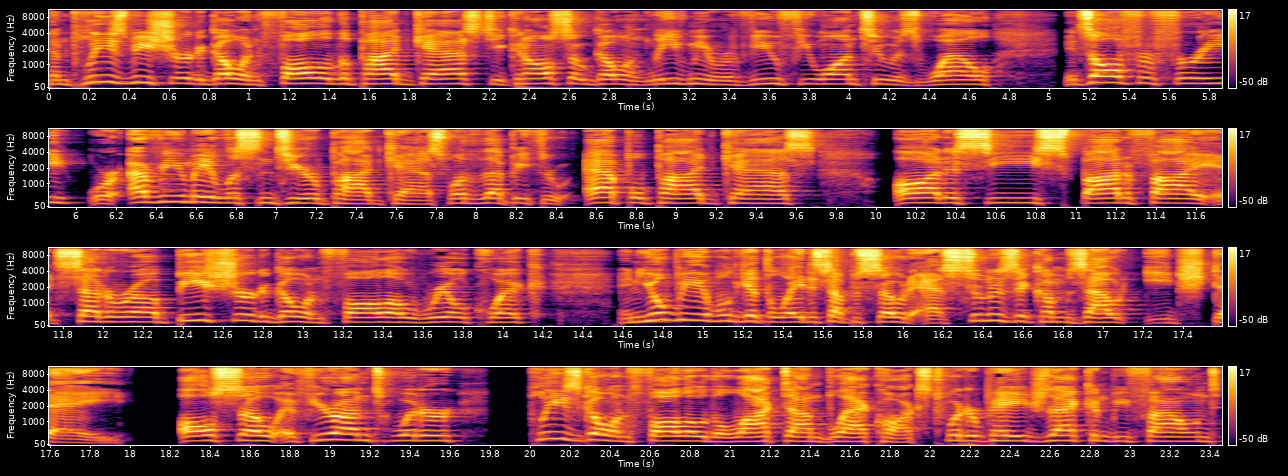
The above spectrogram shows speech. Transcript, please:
then please be sure to go and follow the podcast. You can also go and leave me a review if you want to as well. It's all for free wherever you may listen to your podcast, whether that be through Apple Podcasts, Odyssey, Spotify, etc. Be sure to go and follow real quick, and you'll be able to get the latest episode as soon as it comes out each day. Also, if you're on Twitter, please go and follow the Locked On Blackhawks Twitter page. That can be found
